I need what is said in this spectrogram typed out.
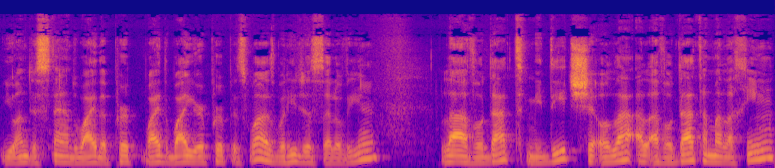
you understand why the pur- why the, why your purpose was what he just said over here. לעבודת midit she'ola al avodat malachim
